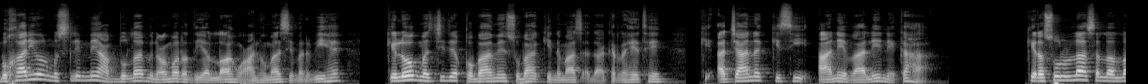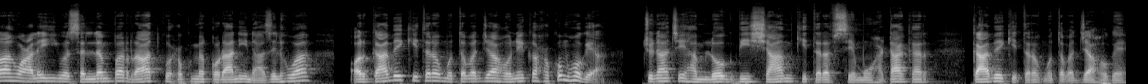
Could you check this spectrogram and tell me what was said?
بخاری اور مسلم میں عبداللہ بن عمر رضی اللہ عنہما سے مروی ہے کہ لوگ مسجد قبا میں صبح کی نماز ادا کر رہے تھے کہ اچانک کسی آنے والے نے کہا کہ رسول اللہ صلی اللہ علیہ وسلم پر رات کو حکم قرآنی نازل ہوا اور کعبے کی طرف متوجہ ہونے کا حکم ہو گیا، چنانچہ ہم لوگ بھی شام کی طرف سے منہ ہٹا کر کعبے کی طرف متوجہ ہو گئے۔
